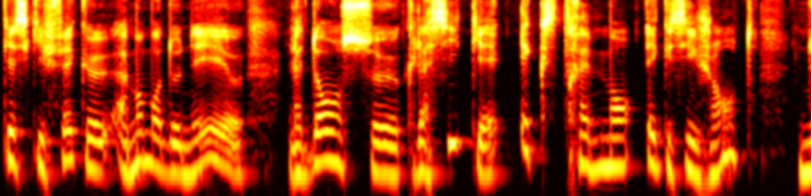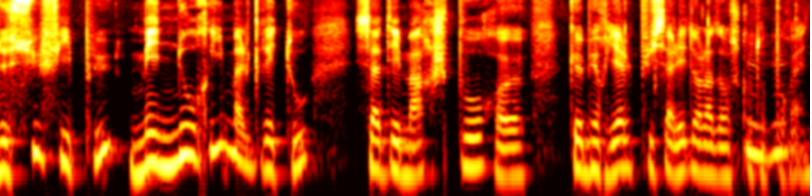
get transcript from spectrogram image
Qu'est-ce qui fait qu'à un moment donné, euh, la danse classique, qui est extrêmement exigeante, ne suffit plus, mais nourrit malgré tout sa démarche pour euh, que Muriel puisse aller dans la danse mhm. contemporaine.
